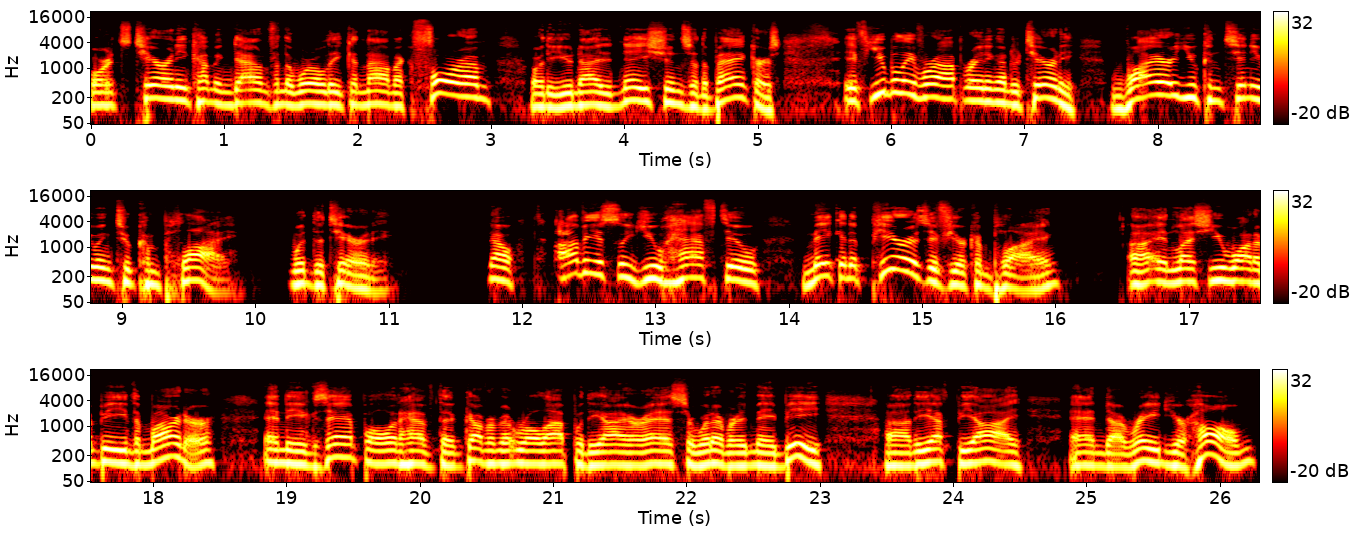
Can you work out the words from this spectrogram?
or it's tyranny coming down from the World Economic Forum, or the United Nations, or the bankers, if you believe we're operating under tyranny, why are you continuing to comply with the tyranny? Now, obviously, you have to make it appear as if you're complying uh, unless you want to be the martyr and the example and have the government roll up with the IRS or whatever it may be, uh, the FBI, and uh, raid your home.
